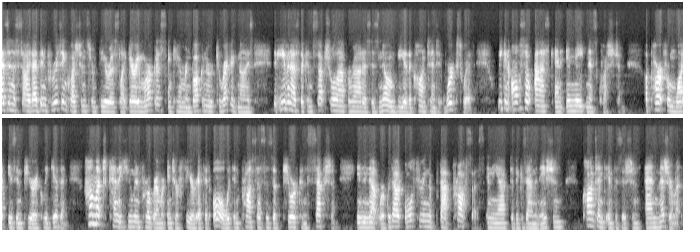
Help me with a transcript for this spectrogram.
As an aside, I've been perusing questions from theorists like Gary Marcus and Cameron Buckner to recognize that even as the conceptual apparatus is known via the content it works with, we can also ask an innateness question, apart from what is empirically given. How much can the human programmer interfere, if at all, within processes of pure conception in the network without altering the, that process in the act of examination, content imposition, and measurement?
